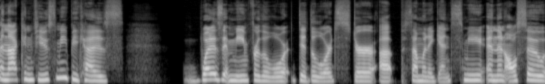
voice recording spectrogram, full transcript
And that confused me because what does it mean for the Lord? Did the Lord stir up someone against me? And then also,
